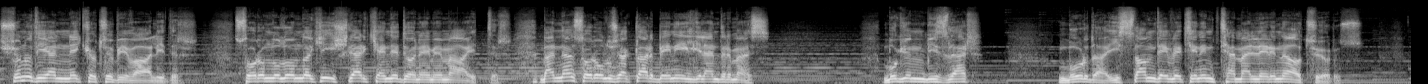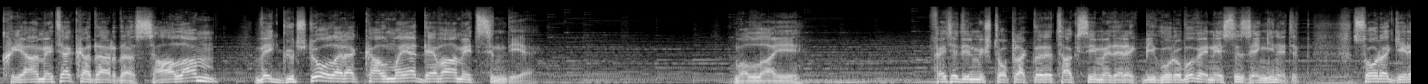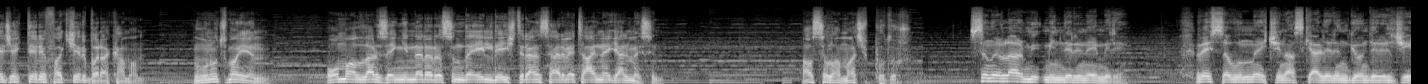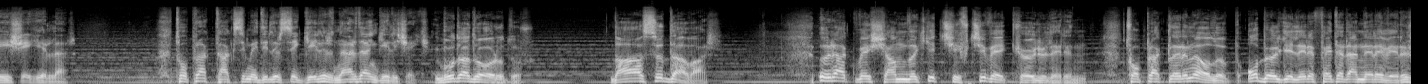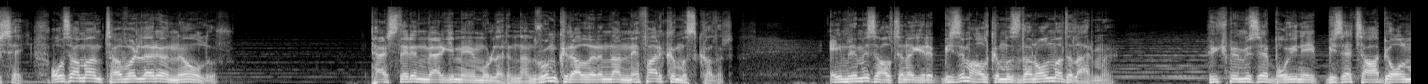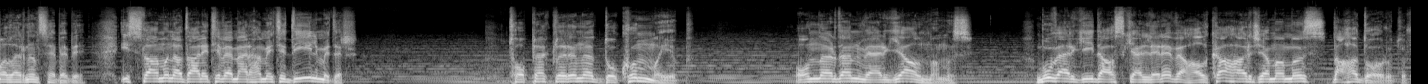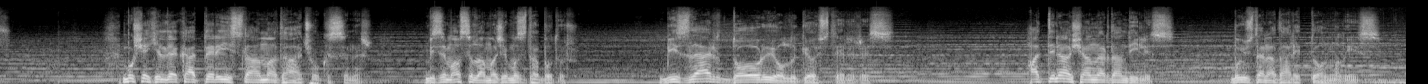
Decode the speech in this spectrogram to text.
Şunu diyen ne kötü bir validir. Sorumluluğumdaki işler kendi dönemime aittir. Benden sonra olacaklar beni ilgilendirmez. Bugün bizler burada İslam devletinin temellerini atıyoruz. Kıyamete kadar da sağlam ve güçlü olarak kalmaya devam etsin diye. Vallahi fethedilmiş toprakları taksim ederek bir grubu ve nesli zengin edip sonra gelecekleri fakir bırakamam. Unutmayın, o mallar zenginler arasında el değiştiren servet haline gelmesin. Asıl amaç budur. Sınırlar müminlerin emri ve savunma için askerlerin gönderileceği şehirler. Toprak taksim edilirse gelir nereden gelecek? Bu da doğrudur. Dahası da var. Irak ve Şam'daki çiftçi ve köylülerin topraklarını alıp o bölgeleri fethedenlere verirsek o zaman tavırları ne olur? Perslerin vergi memurlarından, Rum krallarından ne farkımız kalır? Emrimiz altına girip bizim halkımızdan olmadılar mı? Hükmümüze boyun eğip bize tabi olmalarının sebebi İslam'ın adaleti ve merhameti değil midir? Topraklarına dokunmayıp onlardan vergi almamız, bu vergiyi de askerlere ve halka harcamamız daha doğrudur. Bu şekilde kalpleri İslam'a daha çok ısınır. Bizim asıl amacımız da budur. Bizler doğru yolu gösteririz. Haddini aşanlardan değiliz. Bu yüzden adaletli olmalıyız.''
